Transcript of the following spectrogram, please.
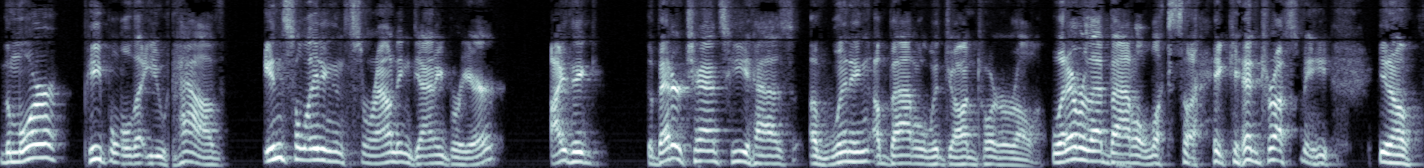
the more people that you have insulating and surrounding Danny Briere, I think the better chance he has of winning a battle with John Tortorella, whatever that battle looks like. And trust me, you know,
